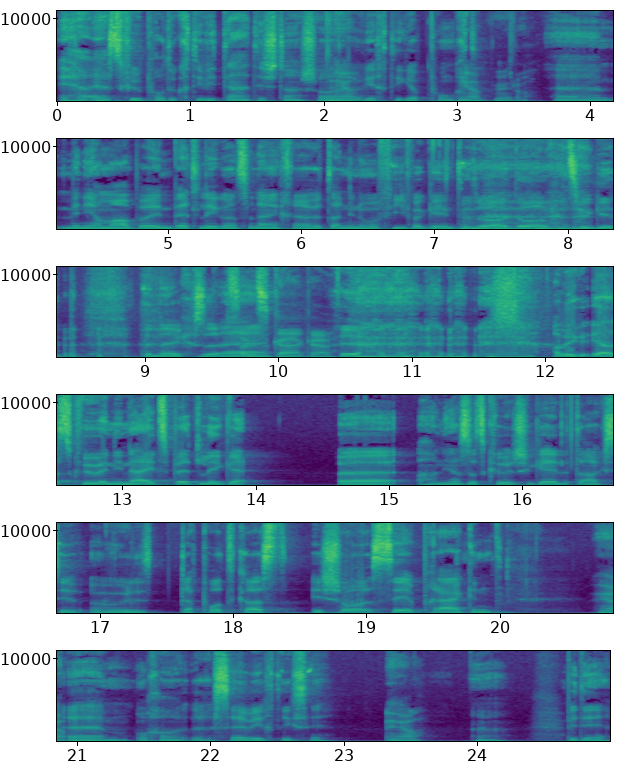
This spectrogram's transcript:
ich habe das Gefühl, Produktivität ist da schon Ja. ein wichtiger Punkt. ja, bei mir auch. Ähm, wenn ich am Abend im Bett liege und so denke, heute habe ich nur FIFA gegeben und so auch ab und zu geht, dann denke ich so, Soll äh, es gehen, gell? ja. Aber ich, ich habe das Gefühl, wenn ich nein ins Bett liege, äh, habe ich also das Gefühl, es war ein geiler Tag, gewesen, weil der Podcast ist schon sehr prägend Ja, ähm, und kann sehr wichtig sein. ja. Ja. Bei dir?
